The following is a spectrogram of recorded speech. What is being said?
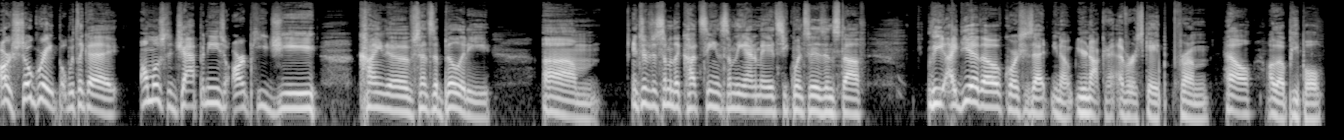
are so great, but with like a almost a Japanese RPG kind of sensibility. Um, in terms of some of the cutscenes, some of the animated sequences and stuff. The idea, though, of course, is that you know you're not going to ever escape from hell. Although people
